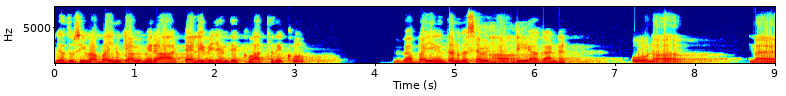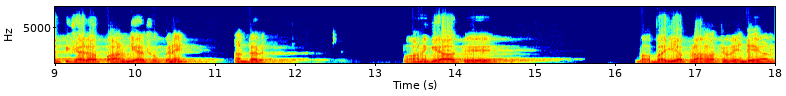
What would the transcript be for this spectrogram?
ਜੇ ਤੁਸੀਂ ਬਾਬਾ ਜੀ ਨੂੰ ਕਿਹਾ ਵੀ ਮੇਰਾ ਟੈਲੀਵਿਜ਼ਨ ਦੇਖੋ ਹੱਥ ਦੇਖੋ ਬਾਬਾ ਜੀ ਨੇ ਤੁਹਾਨੂੰ ਦੱਸਿਆ ਵੀ। ਟੁੱਟੀ ਆ ਗੰਢ। ਉਹ ਨਾ ਮੈਂ ਕਿਚਾਰਾ ਪਾਣ ਗਿਆ ਸੁੱਕਣੇ ਅੰਦਰ। ਪਾਣ ਗਿਆ ਤੇ ਬਾਬਾ ਜੀ ਆਪਣਾ ਹੱਥ ਵੇਂਦੇ ਹਨ।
